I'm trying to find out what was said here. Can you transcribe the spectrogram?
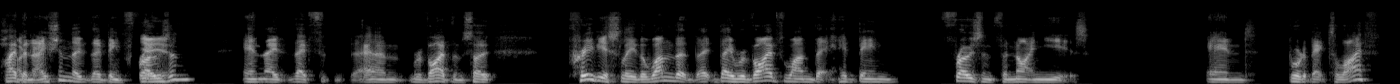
hibernation. They, they've been Yeah, yeah. frozen, and they they've um, revived them. So previously, the one that they, they revived one that had been frozen for nine years and brought it back to life.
